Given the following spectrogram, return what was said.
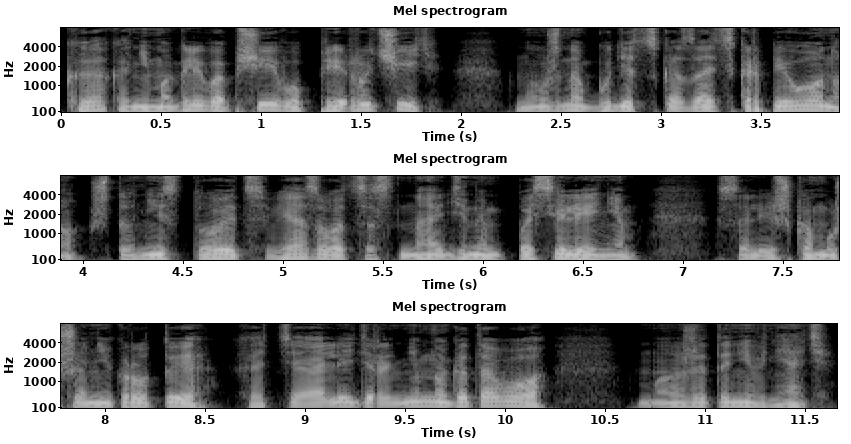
Как они могли вообще его приручить? Нужно будет сказать Скорпиону, что не стоит связываться с найденным поселением. Слишком уж они крутые, хотя лидер немного того. Может и не внять.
